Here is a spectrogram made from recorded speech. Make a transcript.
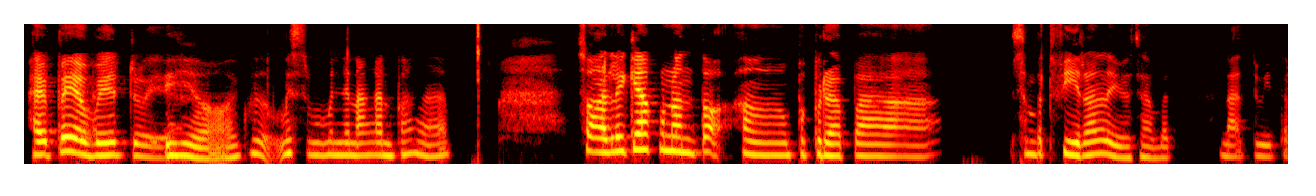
HP ya beda ya. iya, iku wis menyenangkan banget. Soalnya ki aku nonton eh, beberapa sempet viral ya sahabat nak Twitter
